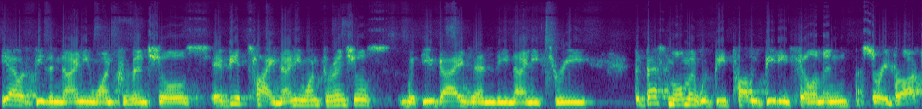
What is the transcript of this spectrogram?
Yeah, it would be the 91 provincials. It'd be a tie 91 provincials with you guys and the 93. The best moment would be probably beating Philemon, sorry, Brock,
